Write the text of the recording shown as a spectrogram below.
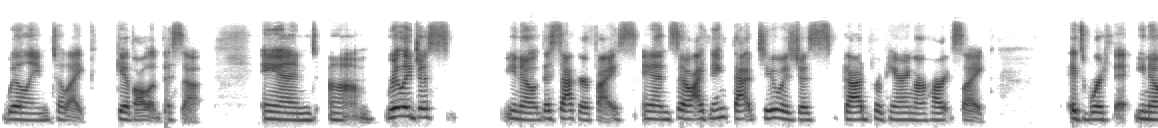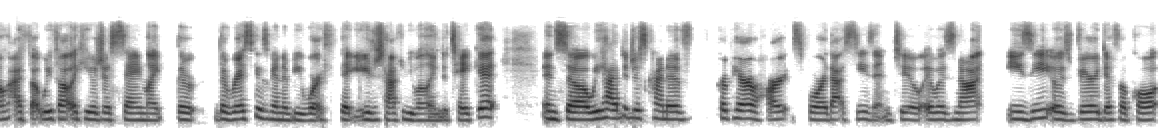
willing to like give all of this up? And um, really just you know the sacrifice. And so i think that too is just god preparing our hearts like it's worth it you know? I felt we felt like he was just saying like the the risk is going to be worth it. You just have to be willing to take it. And so we had to just kind of prepare our hearts for that season too. It was not easy. It was very difficult.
